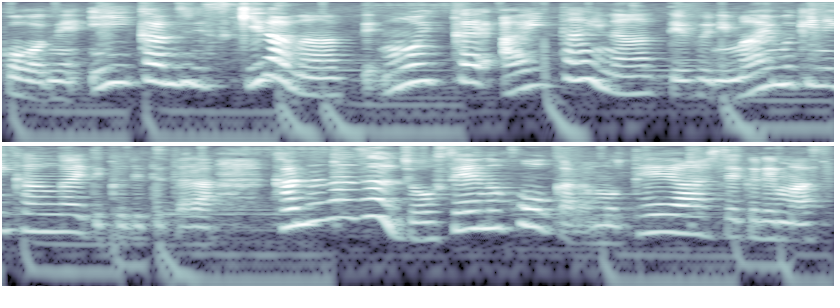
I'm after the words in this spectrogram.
構ねいい感じに好きだなってもう一回会いたいなっていう風に前向きに考えてくれてたら必ず女性の方からも提案してくれます。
